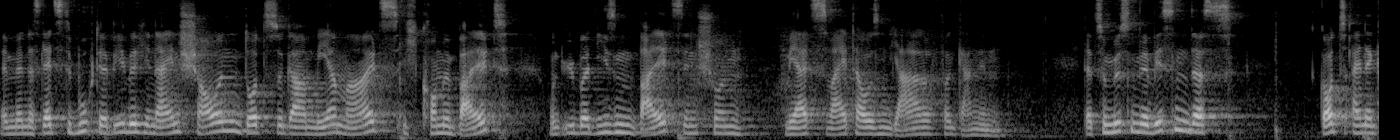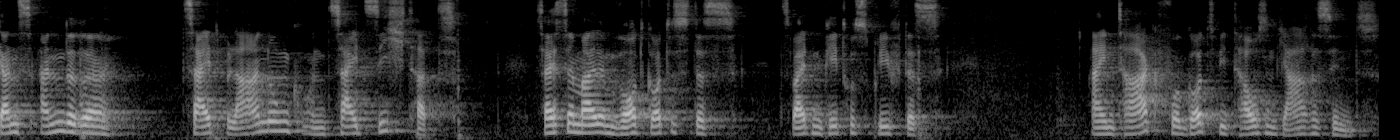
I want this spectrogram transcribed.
Wenn wir in das letzte Buch der Bibel hineinschauen, dort sogar mehrmals, ich komme bald und über diesem bald sind schon mehr als 2000 Jahre vergangen. Dazu müssen wir wissen, dass Gott eine ganz andere Zeitplanung und Zeitsicht hat. Das heißt ja mal im Wort Gottes des zweiten Petrusbrief, dass ein Tag vor Gott wie tausend Jahre sind.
